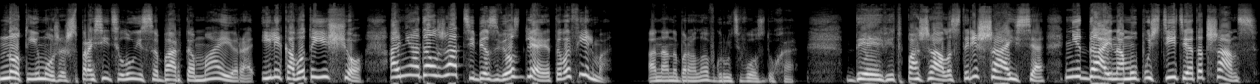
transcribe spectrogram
«Но ты можешь спросить Луиса Барта Майера или кого-то еще. Они одолжат тебе звезд для этого фильма». Она набрала в грудь воздуха. «Дэвид, пожалуйста, решайся! Не дай нам упустить этот шанс!»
